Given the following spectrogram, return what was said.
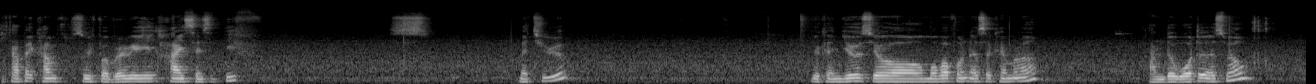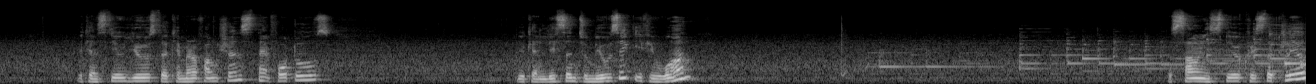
The carpet comes with a very high sensitive material. You can use your mobile phone as a camera underwater as well you can still use the camera function, snap photos. You can listen to music if you want. The sound is still crystal clear.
